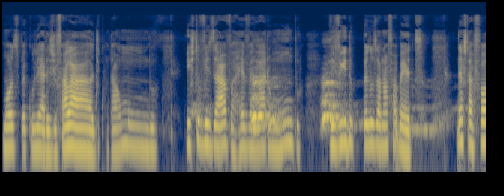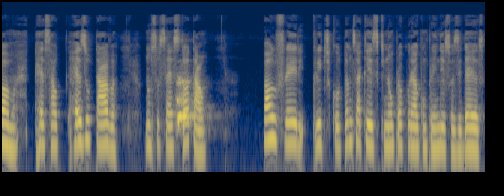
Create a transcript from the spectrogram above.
modos peculiares de falar, de contar o mundo. Isto visava revelar o mundo vivido pelos analfabetos. Desta forma, resultava num sucesso total. Paulo Freire criticou tanto aqueles que não procuravam compreender suas ideias,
